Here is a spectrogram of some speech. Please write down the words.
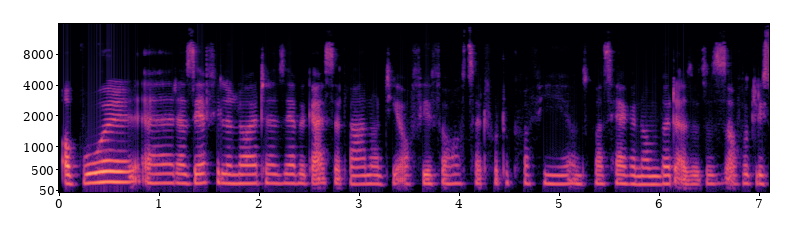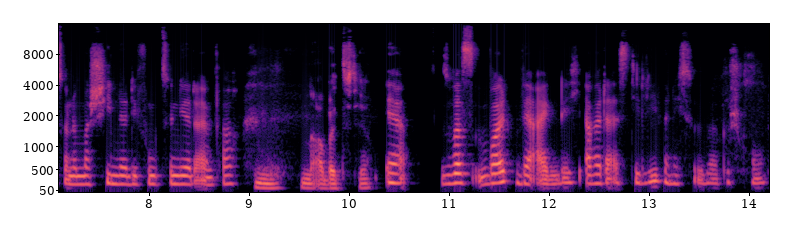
obwohl äh, da sehr viele Leute sehr begeistert waren und die auch viel für Hochzeitfotografie und sowas hergenommen wird, also das ist auch wirklich so eine Maschine, die funktioniert einfach. Hm. Ein Arbeitstier. Ja, sowas wollten wir eigentlich, aber da ist die Liebe nicht so übergesprungen.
